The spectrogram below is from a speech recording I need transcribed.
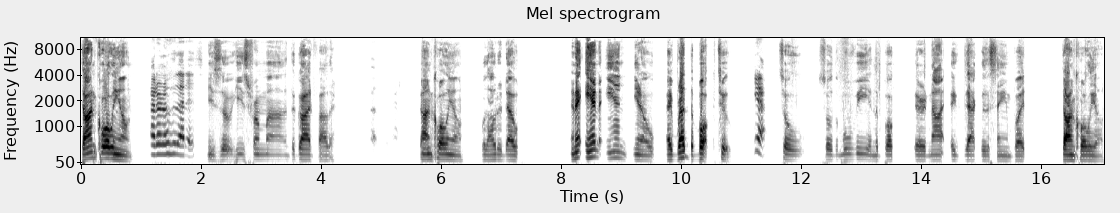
Don Corleone. I don't know who that is. He's uh, he's from uh, The Godfather. Oh, okay. Don Corleone, without a doubt. And I, and and you know, I read the book too. Yeah. So so the movie and the book they're not exactly the same, but Don Corleone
